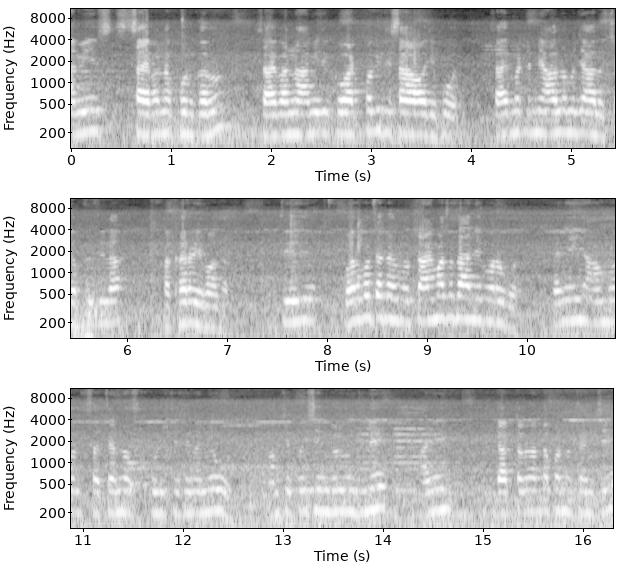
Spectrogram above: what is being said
आम्ही साहेबांना फोन करून साहेबांना आम्ही वाट बघितली सहा वाजे फोन साहेब म्हटलं मी आलो म्हणजे आलो शब्द दिला हा खरं आहे माझा. ते बरोबर त्या टायमातच आले बरोबर. त्यांनी आम्हाला त्यांना पोलीस स्टेशनला नेऊन आमचे पैसे मिळवून दिले आणि डॉक्टरांना पण त्यांचे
